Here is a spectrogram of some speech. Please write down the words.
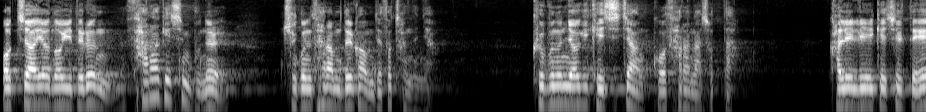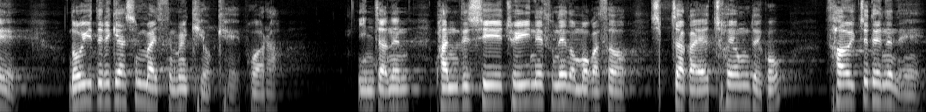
어찌하여 너희들은 살아계신 분을 죽은 사람들 가운데서 찾느냐? 그분은 여기 계시지 않고 살아나셨다. 갈릴리에 계실 때에 너희들에게 하신 말씀을 기억해 보아라. 인자는 반드시 죄인의 손에 넘어가서 십자가에 처형되고 사흘째 되는 해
